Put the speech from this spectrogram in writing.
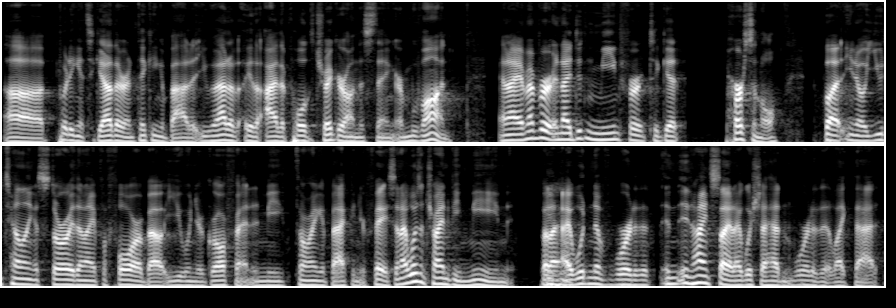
uh, putting it together and thinking about it. You had to either pull the trigger on this thing or move on." And I remember, and I didn't mean for it to get personal, but you know, you telling a story the night before about you and your girlfriend, and me throwing it back in your face. And I wasn't trying to be mean, but I, I wouldn't have worded it. In, in hindsight, I wish I hadn't worded it like that.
